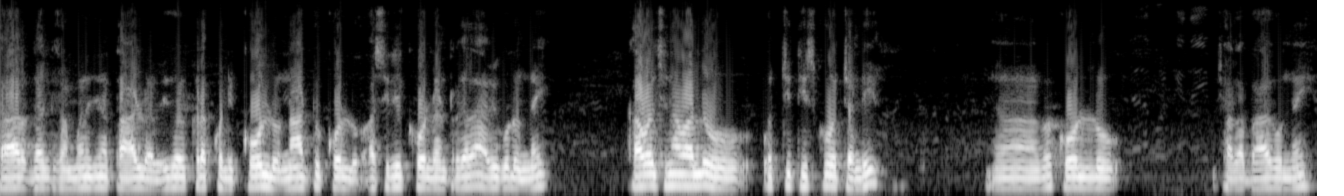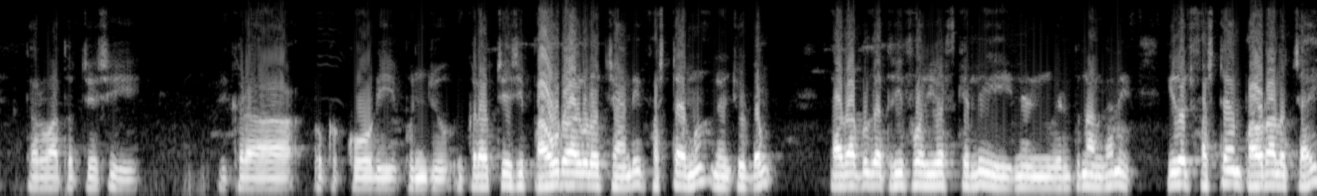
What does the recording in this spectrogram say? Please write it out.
తాడు దానికి సంబంధించిన తాళ్ళు అవి. ఇగో ఇక్కడ కొన్ని కోళ్ళు నాటు కోళ్ళు అసిలి కోళ్ళు అంటారు కదా అవి కూడా ఉన్నాయి. కావలసిన వాళ్ళు వచ్చి తీసుకోవచ్చండి. కోళ్ళు చాలా బాగున్నాయి. తర్వాత వచ్చేసి ఇక్కడ ఒక కోడి పుంజు ఇక్కడ వచ్చేసి పావురాలు కూడా వచ్చాయండి. ఫస్ట్ టైం నేను చూడడం. దాదాపుగా త్రీ ఫోర్ ఇయర్స్కి వెళ్ళి నేను వెళ్తున్నాను కానీ ఈరోజు ఫస్ట్ టైం పావురాలు వచ్చాయి.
